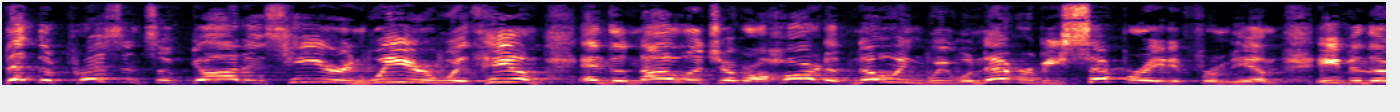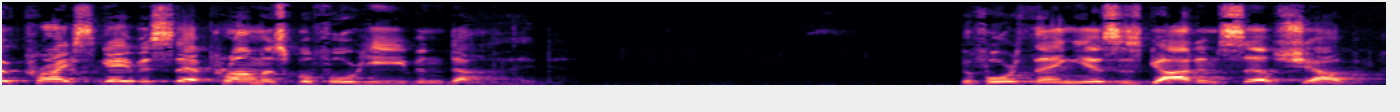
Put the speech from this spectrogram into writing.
that the presence of God is here and we are with Him, and the knowledge of our heart of knowing we will never be separated from Him, even though Christ gave us that promise before He even died. The fourth thing is, is God Himself shall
